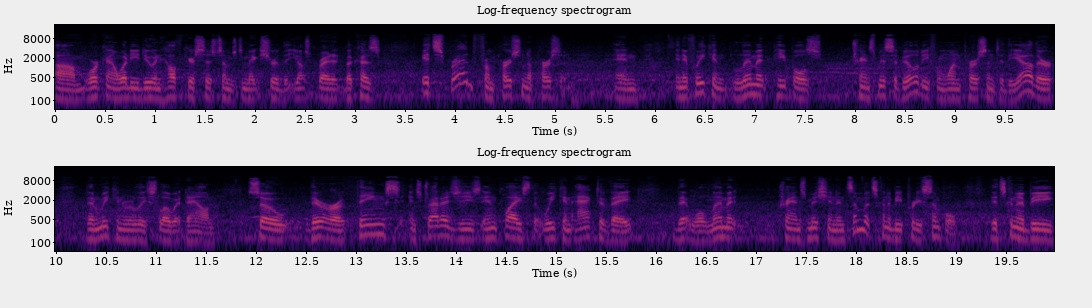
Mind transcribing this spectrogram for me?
Um, working on what do you do in healthcare systems to make sure that you don't spread it because it's spread from person to person, and and if we can limit people's transmissibility from one person to the other, then we can really slow it down. So there are things and strategies in place that we can activate that will limit transmission, and some of it's going to be pretty simple. It's going to be,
